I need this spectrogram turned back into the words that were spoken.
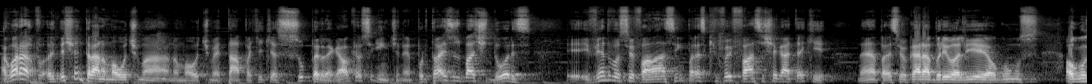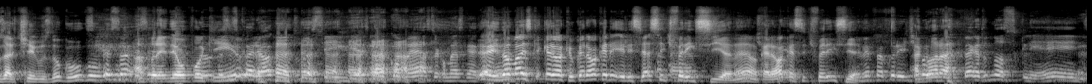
Agora, deixa eu entrar numa última, numa última etapa aqui que é super legal, que é o seguinte, né? Por trás dos bastidores, e vendo você falar assim, parece que foi fácil chegar até aqui. Né? Parece que o cara abriu ali alguns, alguns artigos no Google, aprendeu um pouquinho. Os carioca tudo assim, os caras começam, começam a É, ainda mais que carioca. O carioca ele, ele já se diferencia, né? O carioca se diferencia. Ele vem pra Curitiba, Agora, pega todos os nossos clientes.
